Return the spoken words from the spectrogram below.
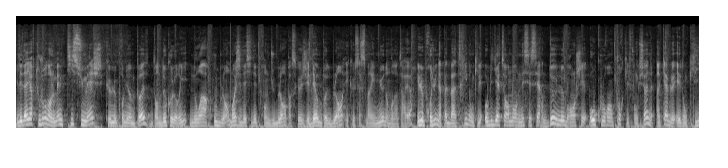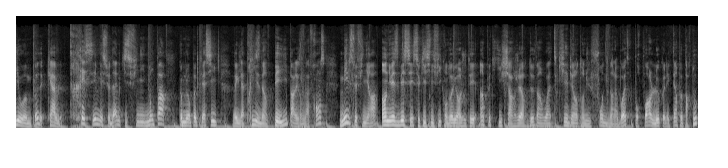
Il est d'ailleurs toujours dans le même tissu mèche que le premier HomePod, dans deux coloris, noir ou blanc. Moi, j'ai décidé de prendre du blanc parce que j'ai des HomePod blancs et que ça se marie mieux dans mon intérieur. Et le produit n'a pas de batterie, donc il est obligatoirement nécessaire de le brancher au courant pour qu'il fonctionne. Un câble est donc lié au HomePod, câble tressé, messieurs dames, qui se finit non pas comme le HomePod classique avec la prise d'un pays, par exemple la France, mais il finira en USB-C, ce qui signifie qu'on doit lui rajouter un petit chargeur de 20 watts qui est bien entendu fourni dans la boîte pour pouvoir le connecter un peu partout.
